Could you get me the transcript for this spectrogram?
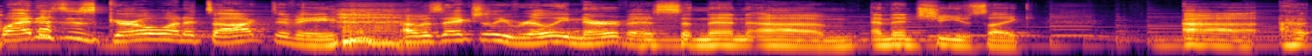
why does this girl want to talk to me? I was actually really nervous, and then um, and then she was like, uh, I,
